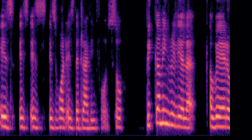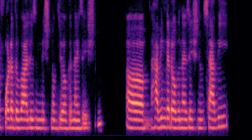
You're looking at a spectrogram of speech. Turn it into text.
is is is is what is the driving force. So becoming really aware of what are the values and mission of the organization uh, having that organizational savvy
